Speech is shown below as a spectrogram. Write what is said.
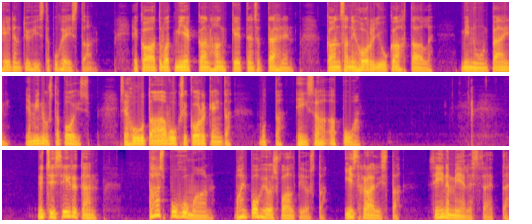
heidän tyhjistä puheistaan. He kaatuvat miekkaan hankkeittensa tähden. Kansani horjuu kahtaalle, minuun päin ja minusta pois. Se huutaa avuksi korkeinta, mutta ei saa apua. Nyt siis siirrytään taas puhumaan vain pohjoisvaltiosta, Israelista, siinä mielessä, että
